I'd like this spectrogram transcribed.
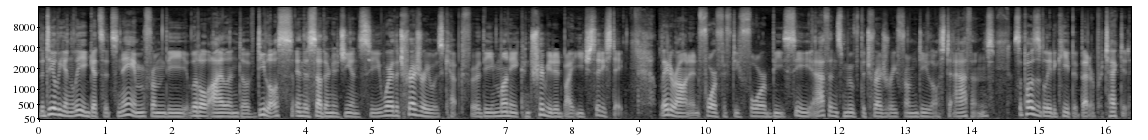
The Delian League gets its name from the little island of Delos in the southern Aegean Sea, where the treasury was kept for the money contributed by each city-state. Later on in 454 BC, Athens moved the treasury from Delos to Athens, supposedly to keep it better protected,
